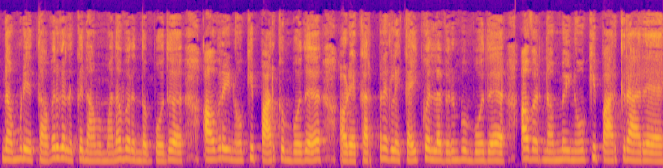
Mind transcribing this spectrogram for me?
நம்முடைய தவறுகளுக்கு நாம மனவருந்தும் போது அவரை நோக்கி பார்க்கும்போது அவருடைய கற்பனைகளை கை கொள்ள விரும்பும் போது அவர் நம்மை நோக்கி பார்க்கிறாரு.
